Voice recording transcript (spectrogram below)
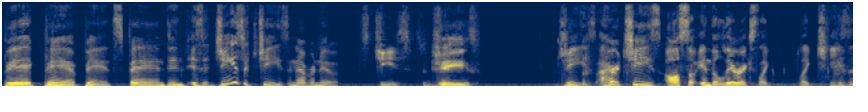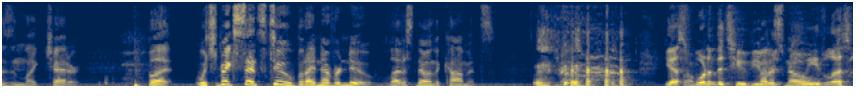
Big pimpin' spending. Is it G's or cheese? I never knew. It's jeez. Jeez. Cheese. I heard cheese also in the lyrics, like like cheeses and like cheddar, but which makes sense too. But I never knew. Let us know in the comments. Yes, one of the two viewers. Let us know- Please let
